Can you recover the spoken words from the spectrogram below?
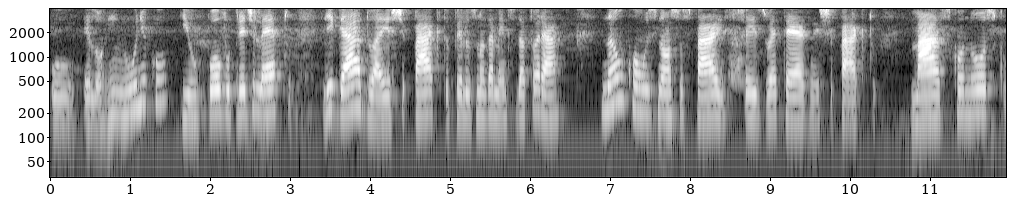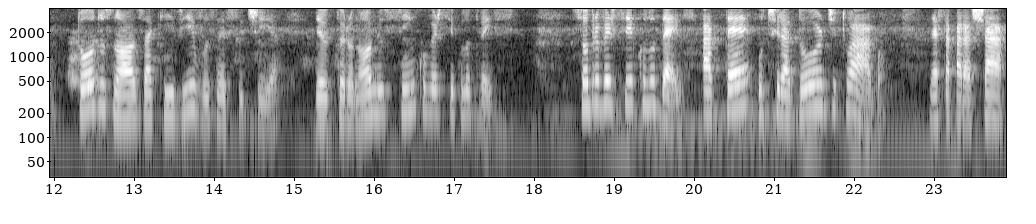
o Elohim único e o povo predileto, ligado a este pacto pelos mandamentos da Torá. Não com os nossos pais fez o Eterno este pacto, mas conosco, todos nós aqui vivos nesse dia. Deuteronômio 5, versículo 3. Sobre o versículo 10, até o tirador de tua água. Nesta paraxá,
